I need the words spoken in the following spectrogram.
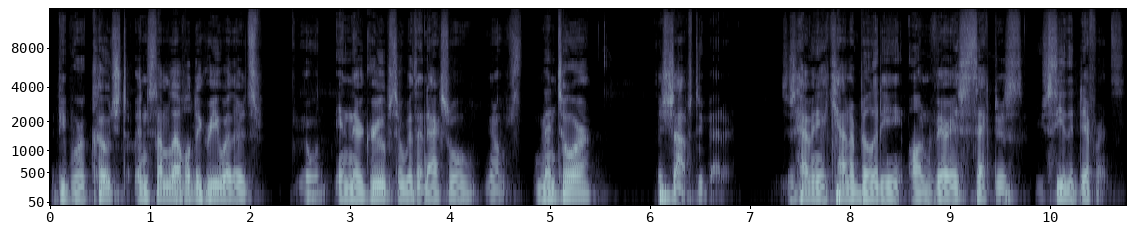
The people who are coached in some level degree, whether it's in their groups or with an actual you know mentor, the shops do better. So just having accountability on various sectors, you see the difference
